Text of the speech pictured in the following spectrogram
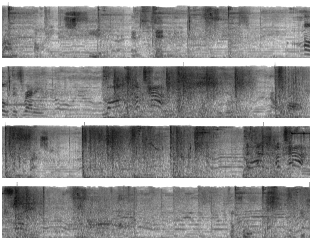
Surrounded by is fear and deadness. Ult is ready. Launch attack! Alert. Now I am the master. Launch attack! The force is.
